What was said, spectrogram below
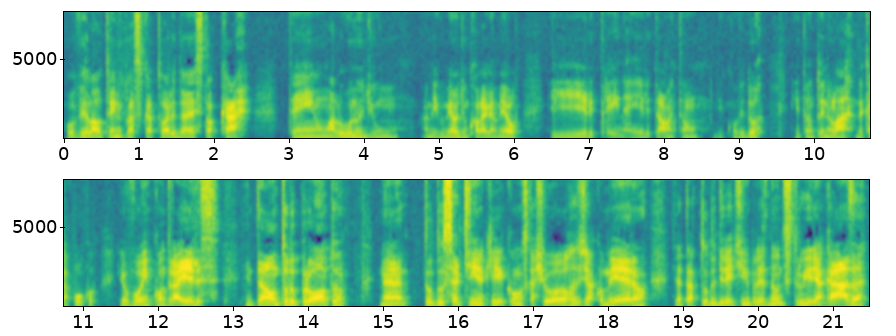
Vou ver lá o treino classificatório da Stock Car. Tem um aluno de um amigo meu, de um colega meu, e ele treina ele e tal, então me convidou. Então estou indo lá, daqui a pouco eu vou encontrar eles. Então tudo pronto, né? Tudo certinho aqui com os cachorros, já comeram, já está tudo direitinho para eles não destruírem a casa.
